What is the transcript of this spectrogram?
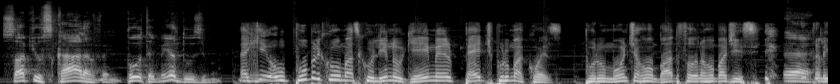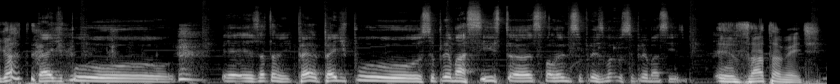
Só que os caras, velho, puta, é meia dúzia, mano. É que o público masculino gamer pede por uma coisa. Por um monte arrombado falando arrombadice. É. tá ligado? Pede pro. É, exatamente. Pede, pede pro supremacistas falando de suprema- supremacismo. Exatamente.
